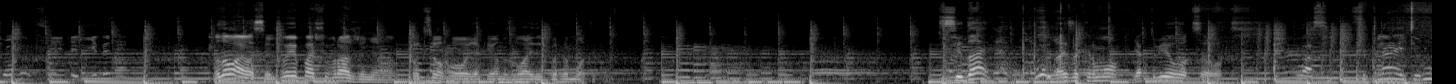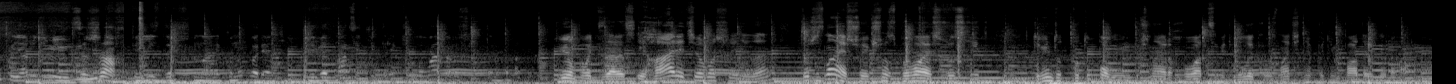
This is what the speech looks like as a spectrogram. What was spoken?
чому, скільки їде. Ну давай, Василь, твої перші враження про цього, як його називають, бегемотика. Сідай, сідай за кермо. Як тобі оце от? Клас. Цепляєте руку, я розумію. Це жах. Ти їздиш на економ варіанті. 19,3 кВт розхід. Він, мабуть, зараз і гаряче в машині, да? Ти ж знаєш, що якщо збиваєш розхід, то він тут по-тупому він починає рахуватися від великого значення, потім падає до реального.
